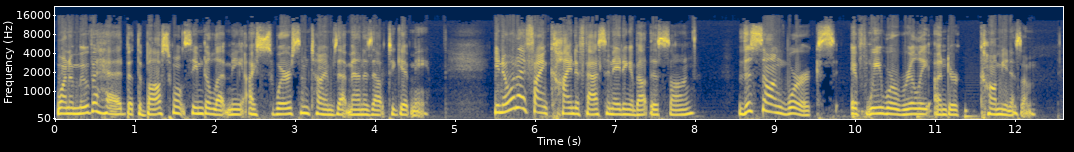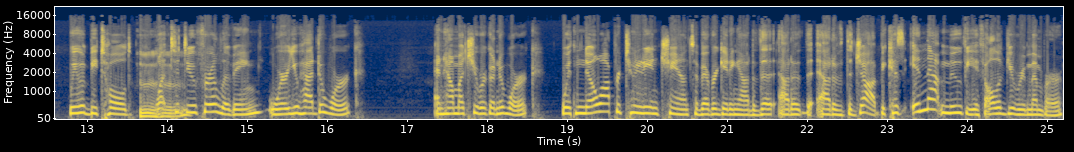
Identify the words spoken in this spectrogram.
Want to move ahead, but the boss won't seem to let me. I swear sometimes that man is out to get me. You know what I find kind of fascinating about this song? This song works if we were really under communism. We would be told what to Mhm. do for a living, where you had to work, and how much you were going to work with no opportunity and chance of ever getting out of the out of the out of the job. Because in that movie if all of you remember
